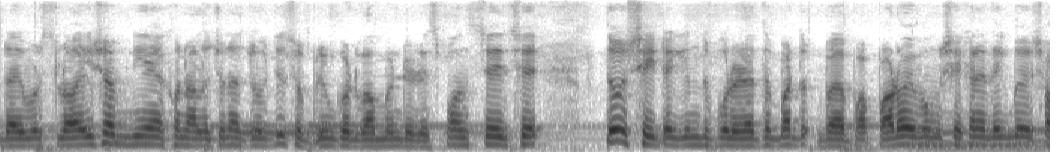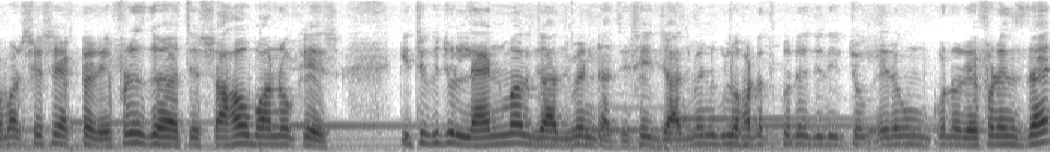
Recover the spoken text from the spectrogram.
divorce law এইসব নিয়ে এখন আলোচনা চলছে। সুপ্রিম কোর্ট গভর্নমেন্টের রেসপন্স চেয়েছে। তো সেইটা কিন্তু পড়ে রাখতে পার- এবং সেখানে দেখবে সবার শেষে একটা রেফারেন্স দেওয়া আছে শাহবানো কেস কিছু কিছু ল্যান্ডমার্ক জাজমেন্ট আছে। সেই জাজমেন্টগুলো হঠাৎ করে যদি এরকম কোনো রেফারেন্স দেয়,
